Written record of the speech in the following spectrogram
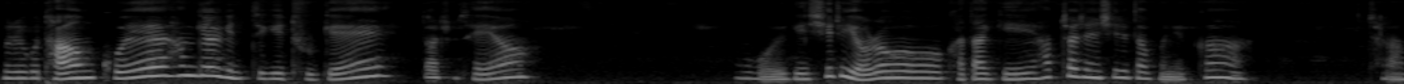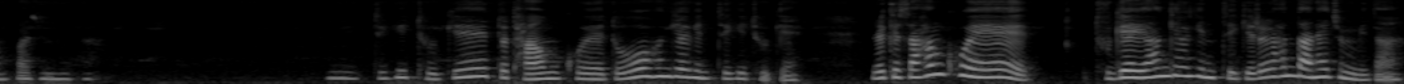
그리고 다음 코에 한결긴뜨기 두 개 떠주세요. 그리고 이게 실이 여러 가닥이 합쳐진 실이다 보니까 잘 안 빠집니다. 뜨기 두 개, 또 다음 코에도 한결긴뜨기 두 개. 이렇게 해서 한 코에 두 개의 한결긴뜨기를 한 단 해줍니다.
